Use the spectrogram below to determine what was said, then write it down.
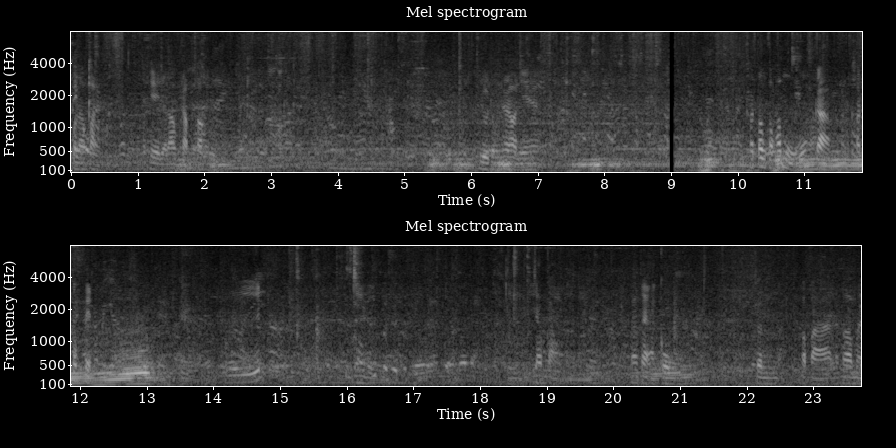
คนละฝั่งโอเคเดี๋ยวเรากลับเข้าไปดูอยู่ตรงแถวนี้ฮะข้าวต้มกระเพาะหมูกับข้าวต้มเป็ดปื๊ดนี่เลยเจ้าเก่าตั้งแต่อากง จนป้าป๊าแล้วก็มา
